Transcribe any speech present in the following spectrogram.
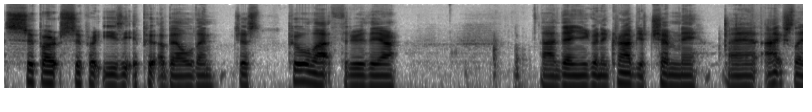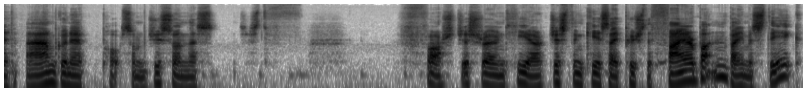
super super easy to put a build in just pull that through there and then you're going to grab your chimney uh, actually I am going to pop some juice on this first, just round here, just in case I push the fire button by mistake,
